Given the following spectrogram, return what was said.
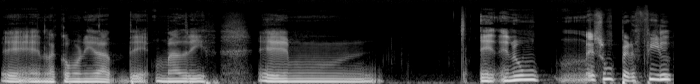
eh, en la Comunidad de Madrid. Em, en un, es un perfil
